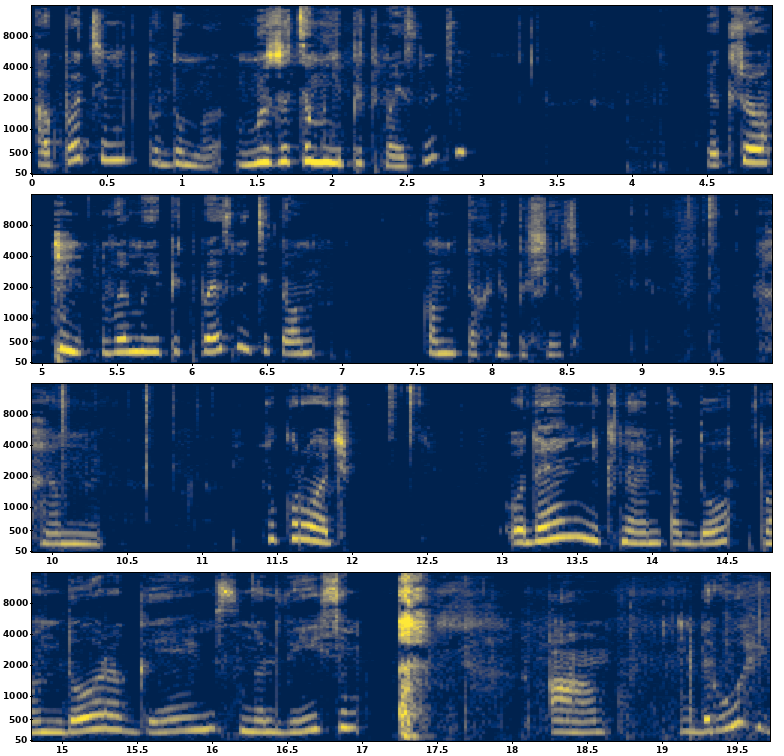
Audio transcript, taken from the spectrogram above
А потім подумала, може це мої підписниці? Якщо ви мої підписниці, то в коментах напишіть. Ем, ну, коротше, один нікнейм Pandora Games 08, а другий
